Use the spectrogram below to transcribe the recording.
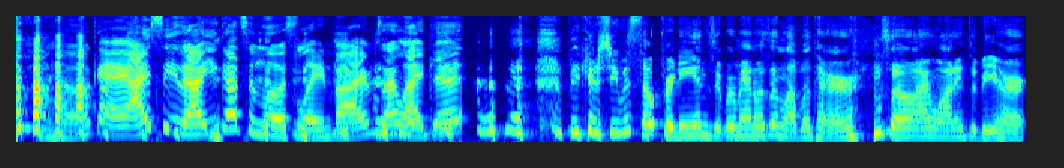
okay, I see that. You got some Lois Lane vibes. I like it. because she was so pretty and Superman was in love with her. So I wanted to be her.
